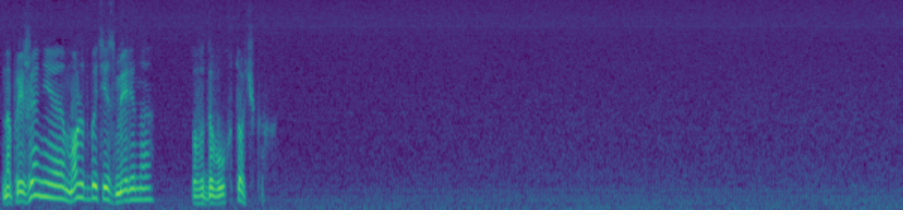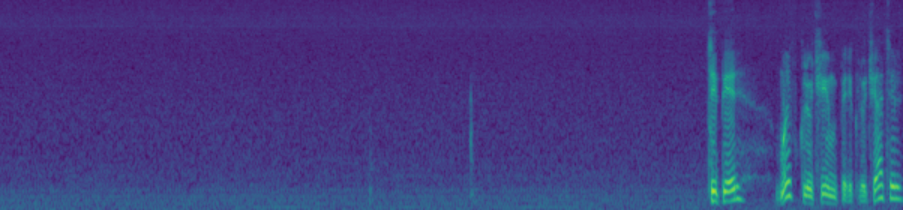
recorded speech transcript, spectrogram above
напряжение может быть измерено в двух точках. Теперь мы включим переключатель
